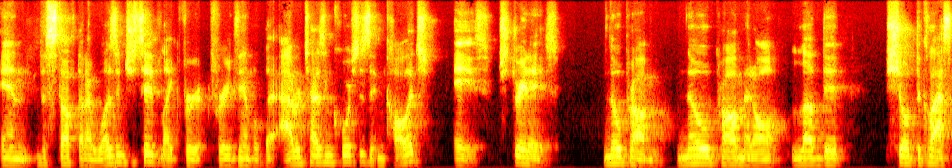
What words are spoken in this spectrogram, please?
and the stuff that I was interested, like for for example, the advertising courses in college, A's, straight A's. No problem. No problem at all. Loved it. Show up to class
